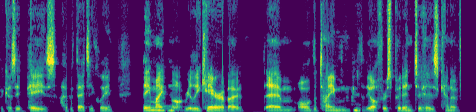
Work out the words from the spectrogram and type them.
because it pays, hypothetically, they might mm-hmm. not really care about um, all the time that the authors put into his kind of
